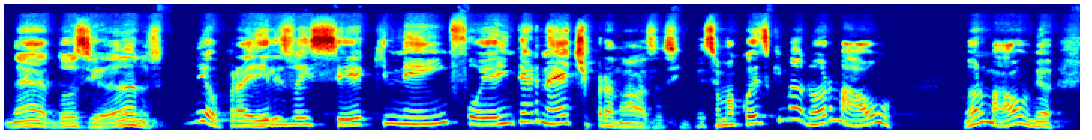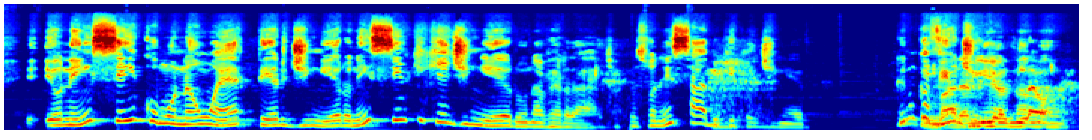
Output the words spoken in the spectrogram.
né, 12 anos, meu, para eles vai ser que nem foi a internet para nós, assim. Vai ser uma coisa que, é normal. Normal, meu. Eu nem sei como não é ter dinheiro, eu nem sei o que é dinheiro, na verdade. A pessoa nem sabe o que é dinheiro. Porque nunca viu dinheiro na mão. Né?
